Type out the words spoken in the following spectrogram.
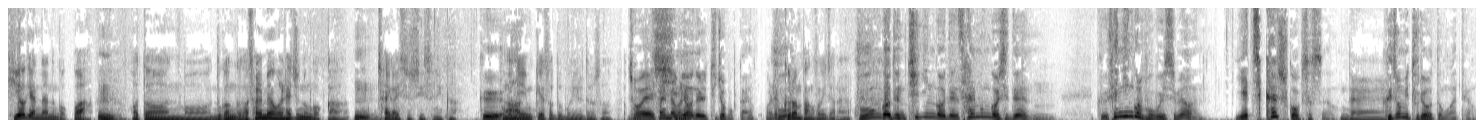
기억이 안 나는 것과 음. 어떤 뭐 누군가가 설명을 해주는 것과 음. 차이가 있을 수 있으니까 그 아, 부모님께서도 뭐 예를 들어서 저의 설명을 심연을 뒤져볼까요? 원래 구- 그런 방송이잖아요. 구운 거든 튀긴 거든 삶은 것이든 음. 그 생긴 걸 보고 있으면 예측할 수가 없었어요. 네. 그 점이 두려웠던 것 같아요.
